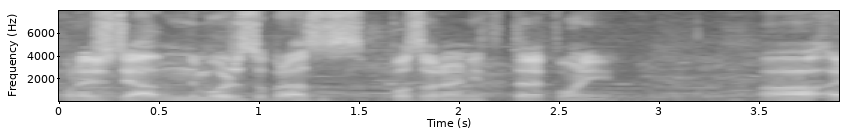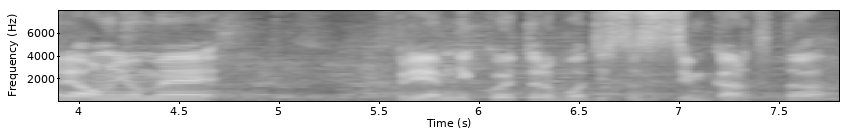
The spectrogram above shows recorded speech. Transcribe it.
понеже тя не може да се оправя с по-съвременните телефони. А, реално имаме приемник, който работи с сим-картата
